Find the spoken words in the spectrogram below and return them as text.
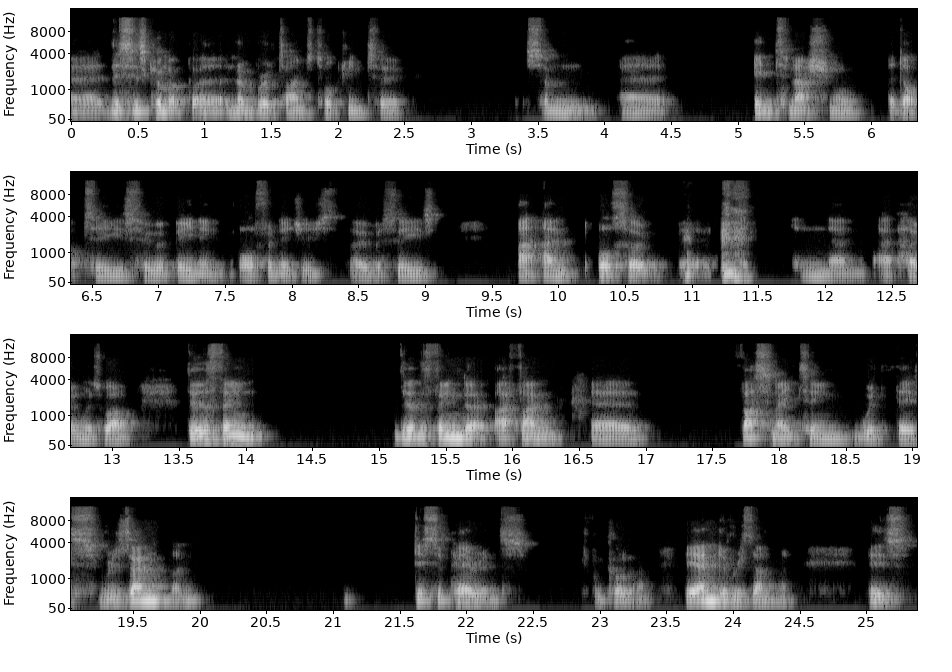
uh, this has come up a, number of times talking to some uh, international adoptees who have been in orphanages overseas and also uh, in um, at home as well. The other thing, the other thing that I find uh, fascinating with this resentment disappearance, if we call it that, the end of resentment, is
